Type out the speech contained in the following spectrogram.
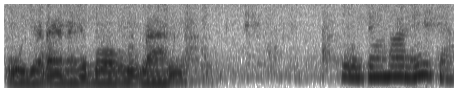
กูจะได้อะไรให้บอกลูกหลานปู่เจ้าบ้านเอ้ยจ้ะ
